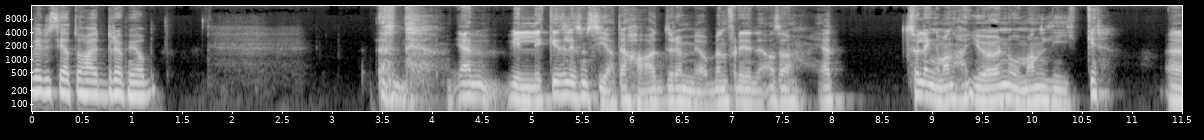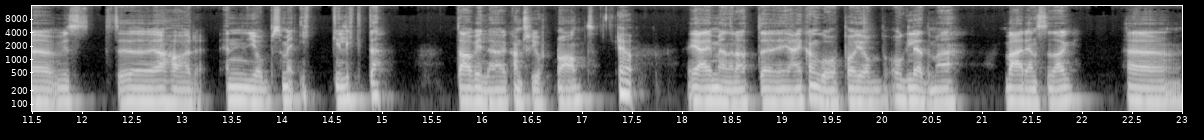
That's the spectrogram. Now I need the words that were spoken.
vil du si at du har drømmejobben? Jeg vil ikke liksom si at jeg har drømmejobben, fordi det, altså, jeg, så lenge man gjør noe man liker uh, Hvis eh, jeg har en jobb som jeg ikke likte, da ville jeg kanskje gjort noe annet. Ja. Jeg mener at eh, jeg kan gå på jobb og glede meg hver eneste dag. Uh,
